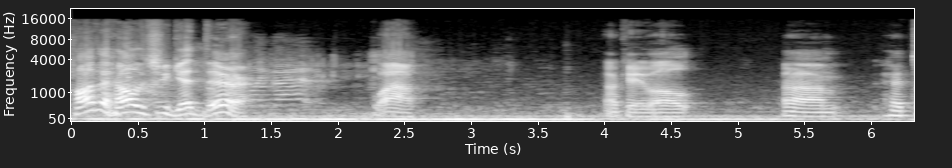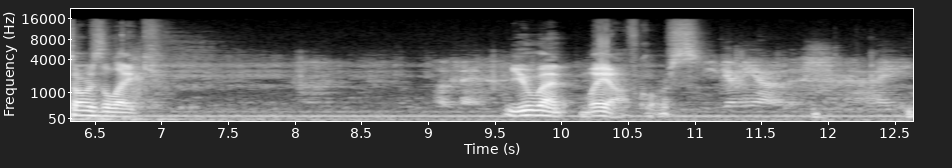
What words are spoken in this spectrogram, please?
How the hell did you get there? Wow. Okay, well, um, head towards the lake. Man, You went way off course. you get me out of this. I,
